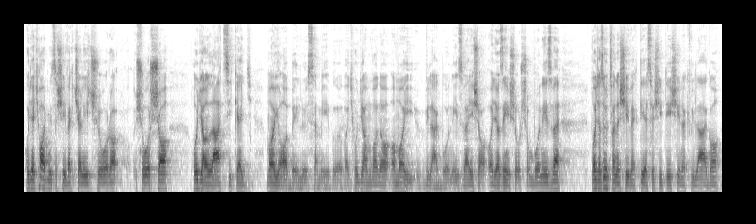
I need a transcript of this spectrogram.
hogy egy 30-as évek cseléd sorra sorsa hogyan látszik egy mai albérlő szeméből, vagy hogyan van a, a mai világból nézve, és a, vagy az én sorsomból nézve, vagy az 50-es évek TSZ-esítésének világa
